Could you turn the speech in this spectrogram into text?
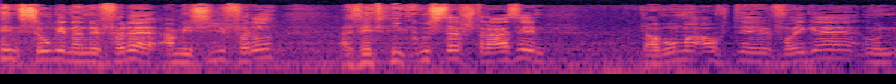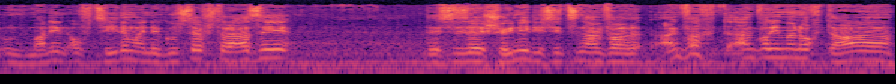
ins sogenannte Viertel, Amisiviertel. Also die Gustavstraße, da wo man auch die Folge und, und Martin oft sieht, in der Gustavstraße, das ist ja Schöne, die sitzen einfach, einfach, einfach immer noch da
